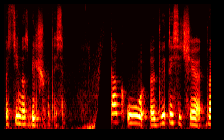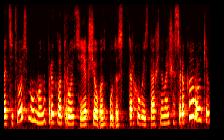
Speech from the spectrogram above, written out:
постійно збільшуватися. Так, у 2028, наприклад, році, якщо у вас буде страховий стаж не менше 40 років,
